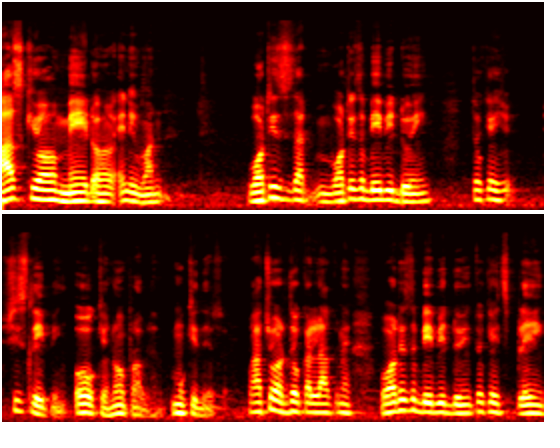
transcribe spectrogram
ask your maid or anyone what is that what is the baby doing તો કે she sleeping okay no problem મૂકી દેશો પાછો અડધો કલાકને what is the baby doing તો કે ઇટ્સ પ્લેઇંગ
